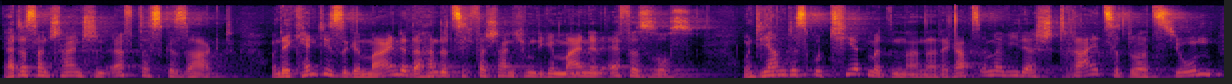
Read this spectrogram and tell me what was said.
Er hat das anscheinend schon öfters gesagt. Und er kennt diese Gemeinde, da handelt es sich wahrscheinlich um die Gemeinde in Ephesus. Und die haben diskutiert miteinander. Da gab es immer wieder Streitsituationen.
